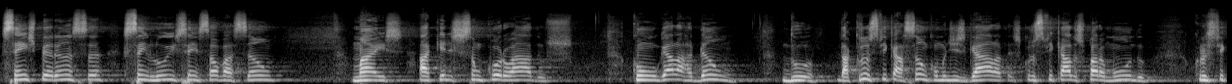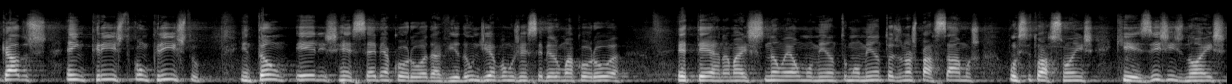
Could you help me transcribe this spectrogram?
sem esperança, sem luz, sem salvação, mas aqueles que são coroados com o galardão do, da crucificação, como diz Gálatas, crucificados para o mundo, crucificados em Cristo, com Cristo, então eles recebem a coroa da vida. Um dia vamos receber uma coroa eterna, mas não é o momento, o momento onde nós passamos por situações que exigem de nós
